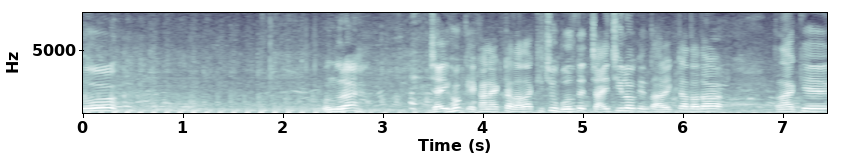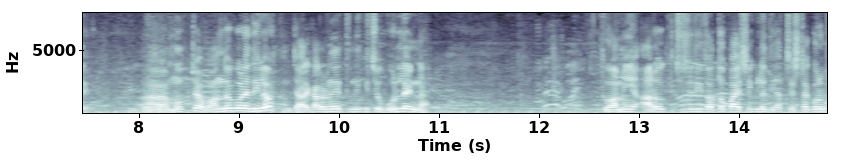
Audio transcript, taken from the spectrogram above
তো বন্ধুরা যাই হোক এখানে একটা দাদা কিছু বলতে চাইছিল কিন্তু আরেকটা দাদা তাকে মুখটা বন্ধ করে দিল যার কারণে তিনি কিছু বললেন না। তো আমি আরও কিছু যদি তথ্য পাই সেগুলো দেওয়ার চেষ্টা করব।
